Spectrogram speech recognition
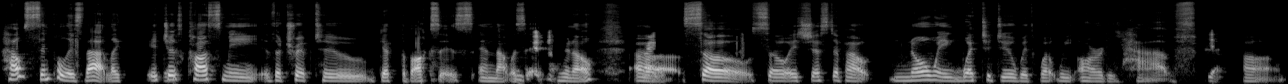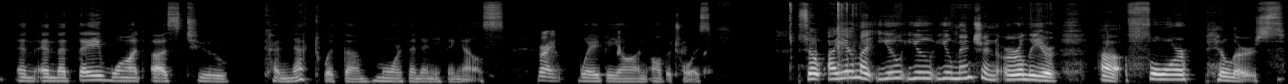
how simple is that? Like it just cost me the trip to get the boxes and that was it you know? Right. uh, so so it's just about knowing what to do with what we already have yeah. um, and and that they want us to connect with them more than anything else right. way beyond all the toys. So ayelet you you you mentioned earlier uh, four pillars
